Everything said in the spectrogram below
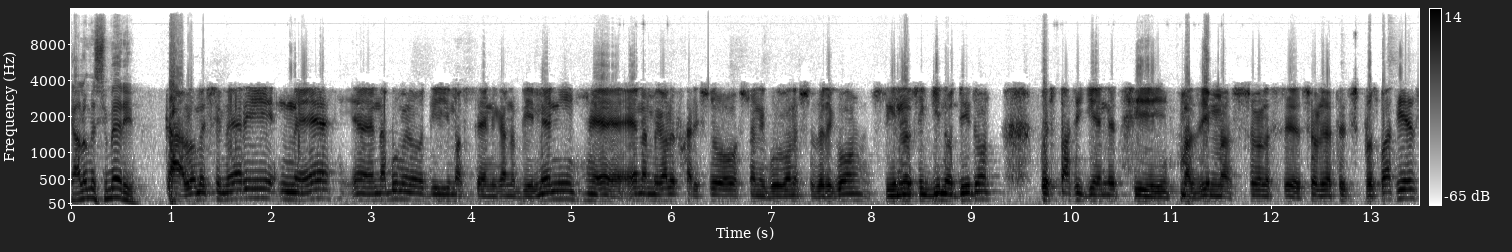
Καλό μεσημέρι. Καλό μεσημέρι. Ναι, ε, να πούμε ότι είμαστε ικανοποιημένοι. Ε, ένα μεγάλο ευχαριστώ στον Υπουργό Εσωτερικών, στην κοινοτήτων που στάθηκε έτσι μαζί μας σε όλες αυτές τις προσπάθειες.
